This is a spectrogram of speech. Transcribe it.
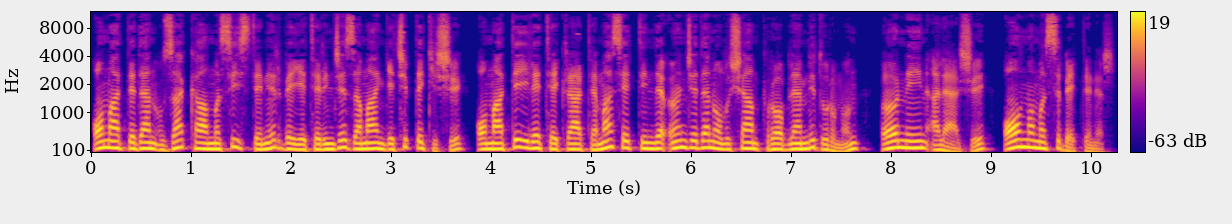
o maddeden uzak kalması istenir ve yeterince zaman geçip de kişi o madde ile tekrar temas ettiğinde önceden oluşan problemli durumun, örneğin alerji, olmaması beklenir.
